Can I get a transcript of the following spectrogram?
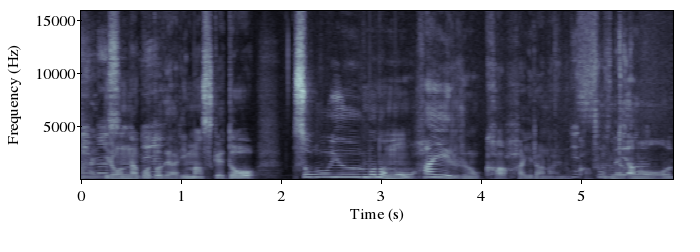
ねね、いろんなことでありますけどそういうものも入るのか入らないのか。そうですね。あの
